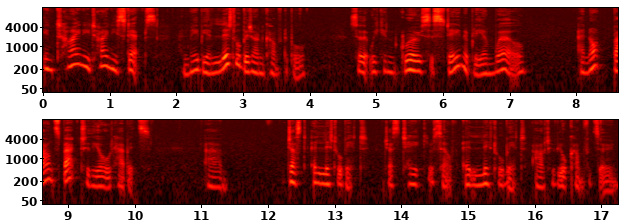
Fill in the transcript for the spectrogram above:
in tiny, tiny steps and maybe a little bit uncomfortable, so that we can grow sustainably and well and not bounce back to the old habits. Um, just a little bit. Just take yourself a little bit out of your comfort zone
